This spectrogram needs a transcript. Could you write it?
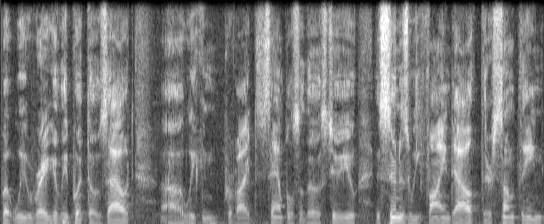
but we regularly put those out. Uh, we can provide samples of those to you. As soon as we find out there's something,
